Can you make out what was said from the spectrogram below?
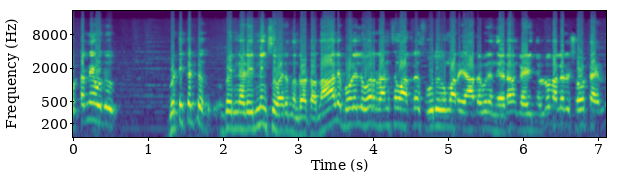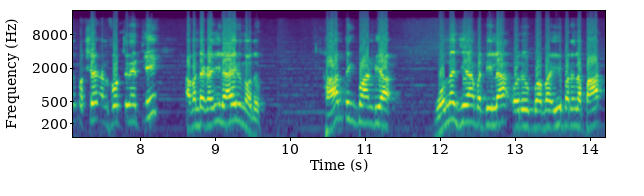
ഉടനെ ഒരു വെട്ടിക്കെട്ട് പിന്നെ ഇന്നിങ്സ് വരുന്നുണ്ട് കേട്ടോ. നാല് ബോളിൽ ഒരു റൺസ് മാത്രമേ സൂര്യകുമാർ യാദവിന് നേടാൻ കഴിഞ്ഞുള്ളൂ. നല്ലൊരു ഷോട്ട് ആയിരുന്നു. പക്ഷേ അൺഫോർച്ചുനേറ്റ്ലി അവന്റെ കയ്യിലായിരുന്നു അത്. ഹാർദിക് പാണ്ഡ്യ ഒന്നും ചെയ്യാൻ പറ്റിയില്ല. ഒരു ഈ പറഞ്ഞ പാട്ട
